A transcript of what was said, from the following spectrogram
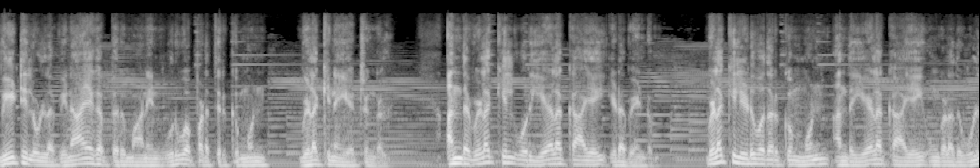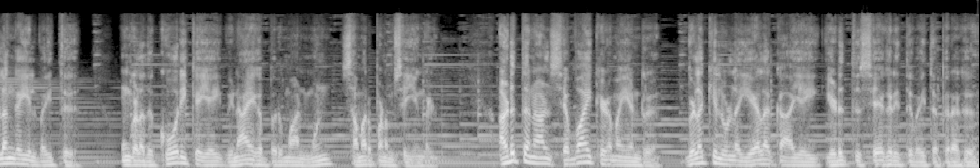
வீட்டில் உள்ள விநாயகப் பெருமானின் உருவப்படத்திற்கு முன் விளக்கினை ஏற்றுங்கள். அந்த விளக்கில் ஒரு ஏலக்காயை இட வேண்டும். விளக்கில் இடுவதற்கும் முன் அந்த ஏலக்காயை உங்களது உள்ளங்கையில் வைத்து உங்களது கோரிக்கையை விநாயகப் பெருமான் முன் சமர்ப்பணம் செய்யுங்கள். அடுத்த நாள் செவ்வாய்க்கிழமையன்று விளக்கில் உள்ள ஏலக்காயை எடுத்து சேகரித்து வைத்த பிறகு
